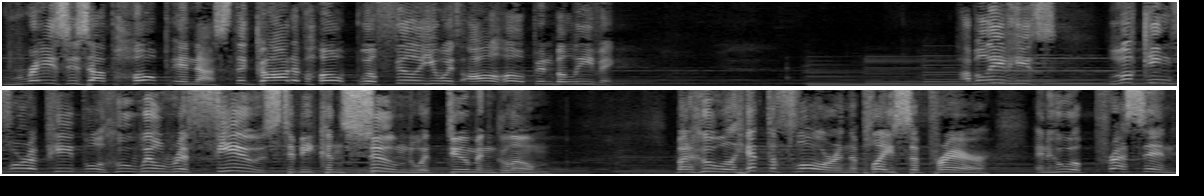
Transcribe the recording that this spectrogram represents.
raises up hope in us. The God of hope will fill you with all hope in believing. I believe he's looking for a people who will refuse to be consumed with doom and gloom, but who will hit the floor in the place of prayer and who will press in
